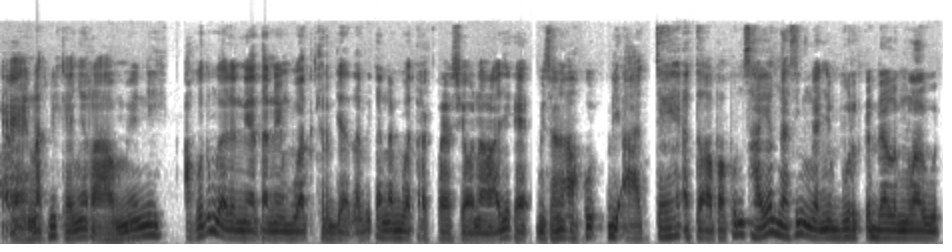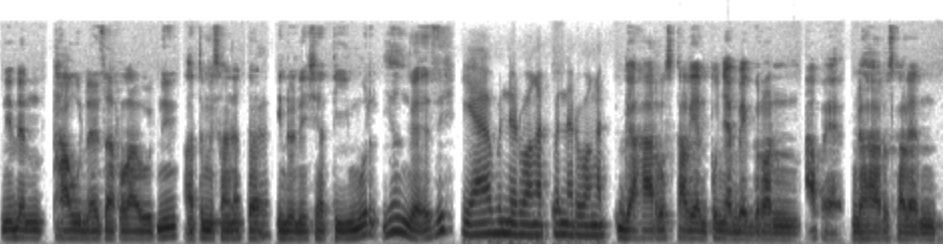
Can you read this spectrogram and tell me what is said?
enak nih kayaknya rame nih aku tuh nggak ada niatan yang buat kerja tapi karena buat rekreasional aja kayak misalnya aku di Aceh atau apa pun saya nggak sih nggak nyebur ke dalam lautnya dan tahu dasar lautnya? Atau misalnya ke Indonesia Timur ya nggak sih? Ya bener banget bener banget. Nggak harus kalian punya background apa ya nggak harus kalian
